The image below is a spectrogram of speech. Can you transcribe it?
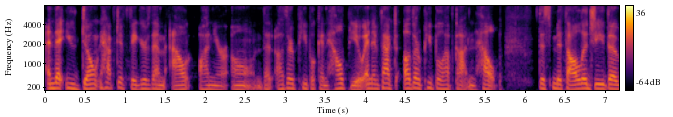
and that you don't have to figure them out on your own that other people can help you and in fact other people have gotten help this mythology the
